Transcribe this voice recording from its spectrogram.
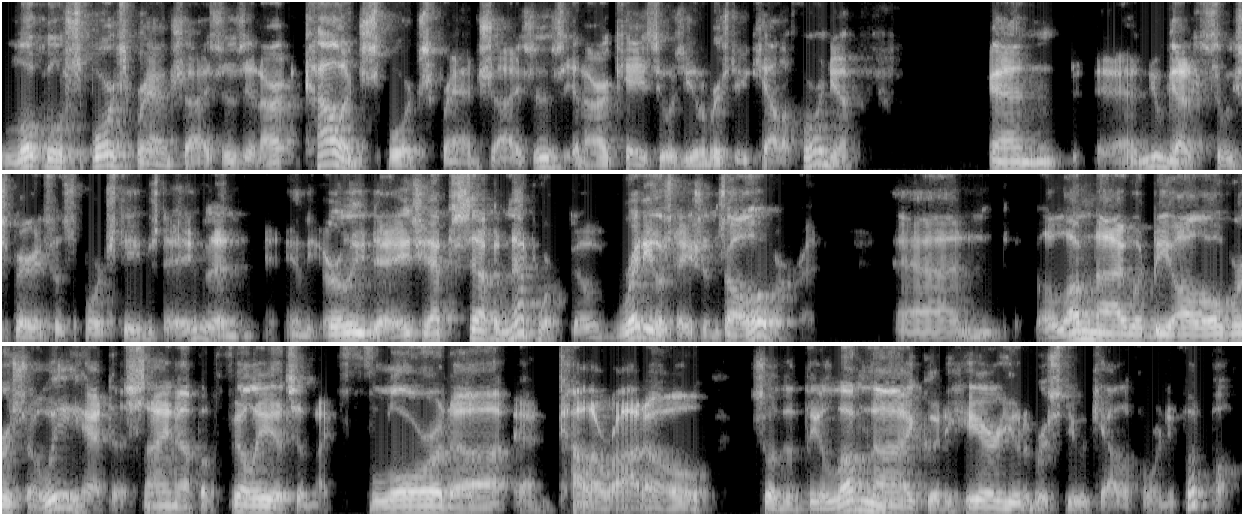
local sports franchises, in our college sports franchises, in our case, it was University of California. And and you've got some experience with sports teams, Dave. And in the early days, you had to set up a network of radio stations all over. And alumni would be all over. So we had to sign up affiliates in like Florida and Colorado so that the alumni could hear University of California football.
